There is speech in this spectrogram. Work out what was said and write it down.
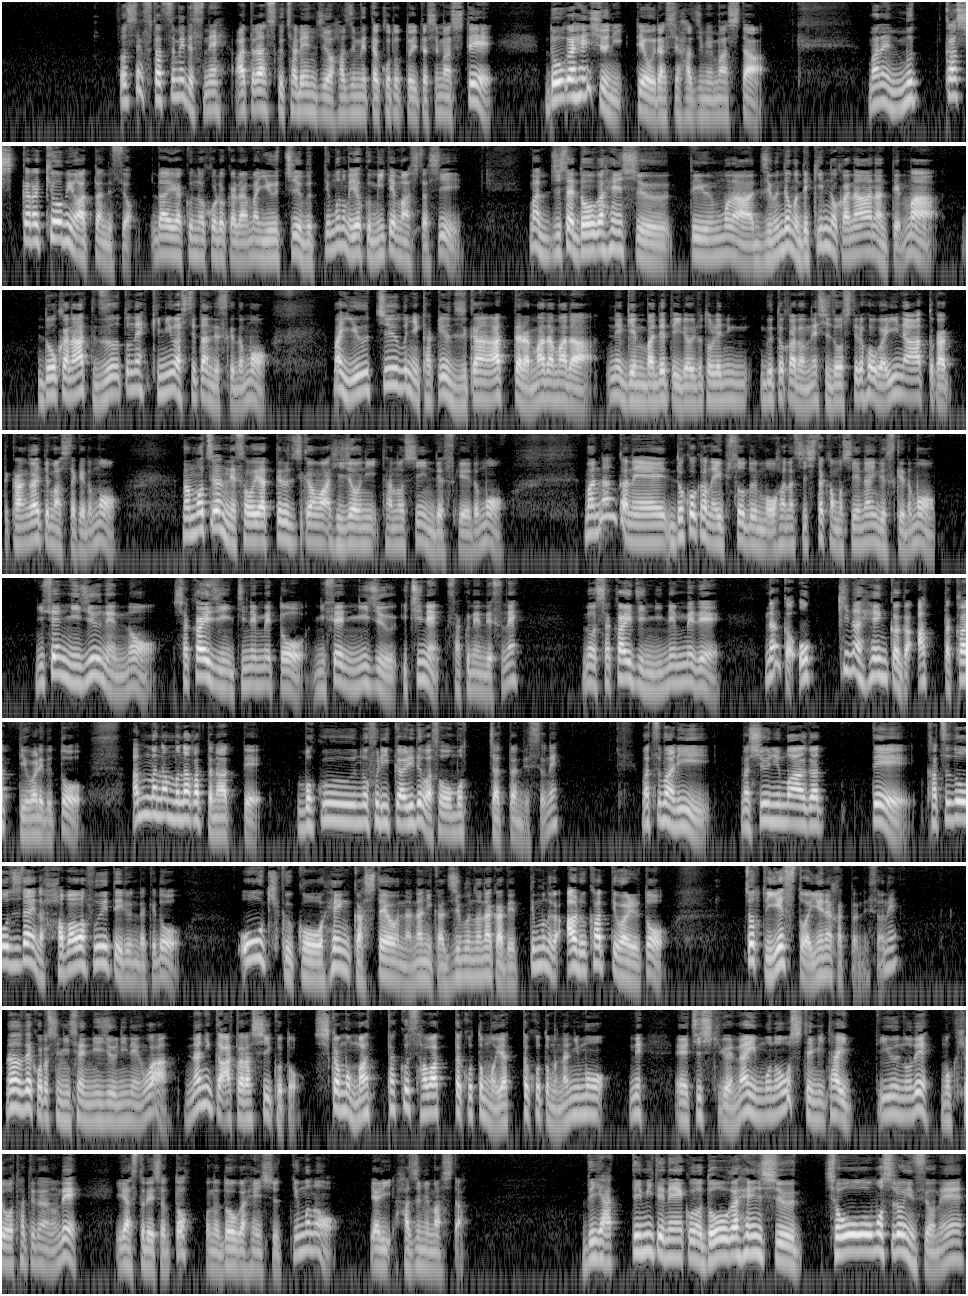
そして2つ目ですね、新しくチャレンジを始めたことといたしまして、動画編集に手を出し始めました。まあね、昔から興味はあったんですよ。大学の頃から、まあ、YouTube っていうものもよく見てましたし、まあ実際動画編集っていうものは自分でもできるのかななんて、まあどうかなってずっとね気にはしてたんですけども、まあ、YouTube にかける時間あったらまだまだね、現場出ていろいろトレーニングとかのね、指導してる方がいいなとかって考えてましたけども、まあ、もちろんね、そうやってる時間は非常に楽しいんですけれども、まあ、なんかね、どこかのエピソードでもお話ししたかもしれないんですけども、2020年の社会人1年目と2021年、昨年ですね、の社会人2年目で、なんか大きな変化があったかって言われると、あんまなんもなかったなって僕の振り返りではそう思っちゃったんですよね。まあ、つまり、まあ、収入も上がって活動自体の幅は増えているんだけど大きくこう変化したような何か自分の中でっていうものがあるかって言われるとちょっとイエスとは言えなかったんですよね。なので今年2022年は何か新しいことしかも全く触ったこともやったことも何もね、え知識がないものをしてみたいっていうので目標を立てたのでイラストレーションとこの動画編集っていうものをやり始めました。で、やってみてね、この動画編集、超面白いんですよね。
